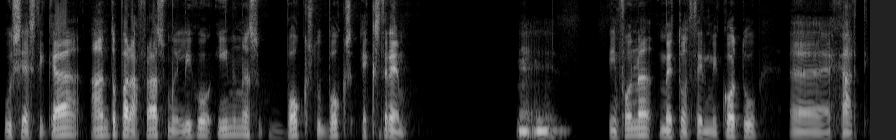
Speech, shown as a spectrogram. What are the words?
ουσιαστικά αν το παραφράσουμε λίγο είναι ένας box to box extreme ε, σύμφωνα με τον θερμικό του ε, χάρτη.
